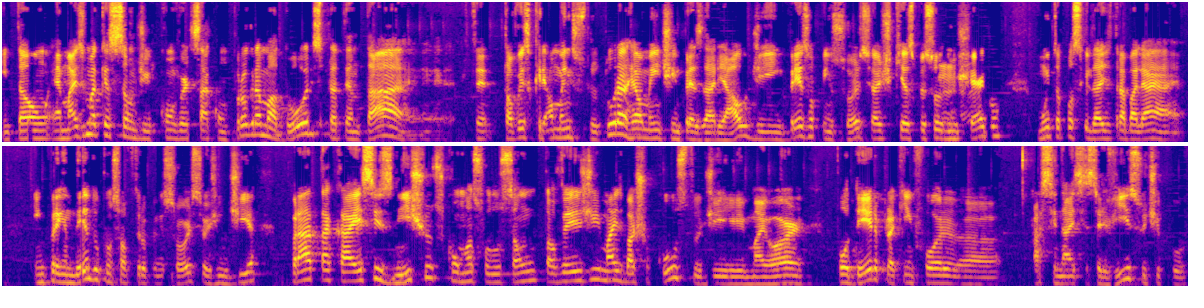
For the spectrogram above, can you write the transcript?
Então, é mais uma questão de conversar com programadores para tentar é, talvez criar uma estrutura realmente empresarial de empresa open source. Eu acho que as pessoas não uhum. enxergam muita possibilidade de trabalhar é, empreendendo com software open source hoje em dia para atacar esses nichos com uma solução talvez de mais baixo custo, de maior poder para quem for uh, assinar esse serviço, tipo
